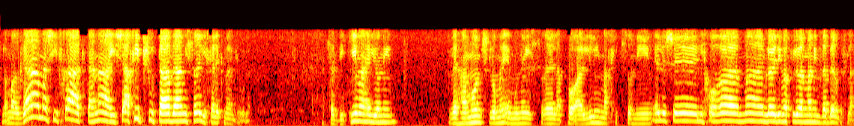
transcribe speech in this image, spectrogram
כלומר, גם השפחה הקטנה, האישה הכי פשוטה בעם ישראל, היא חלק מהגאולה. הצדיקים העליונים והמון שלומי אמוני ישראל, הפועלים החיצוניים, אלה שלכאורה, מה, הם לא יודעים אפילו על מה אני מדבר בכלל.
